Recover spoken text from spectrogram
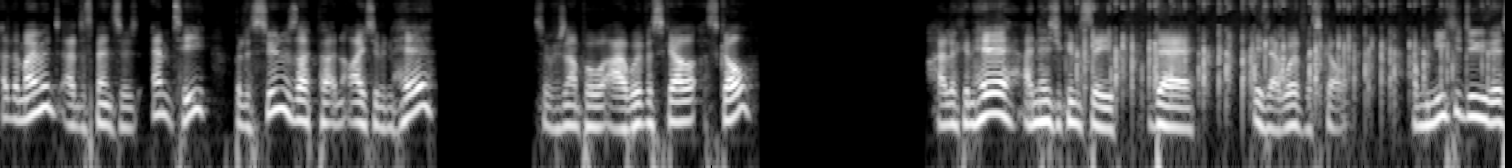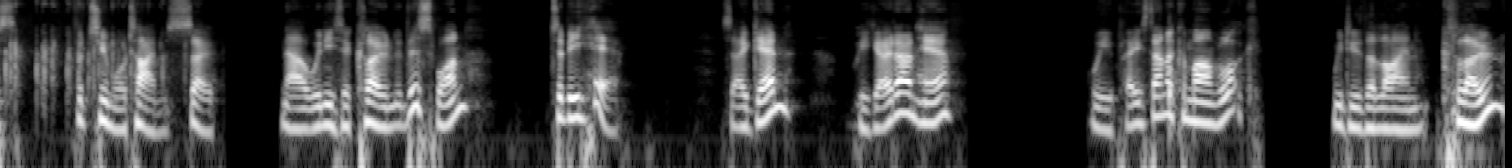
at the moment, our dispenser is empty, but as soon as I put an item in here, So, for example, our wither skull, skull. I look in here, and as you can see, there is our wither skull. And we need to do this for two more times. So, now we need to clone this one to be here. So again, we go down here, we place down a command block, we do the line clone,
